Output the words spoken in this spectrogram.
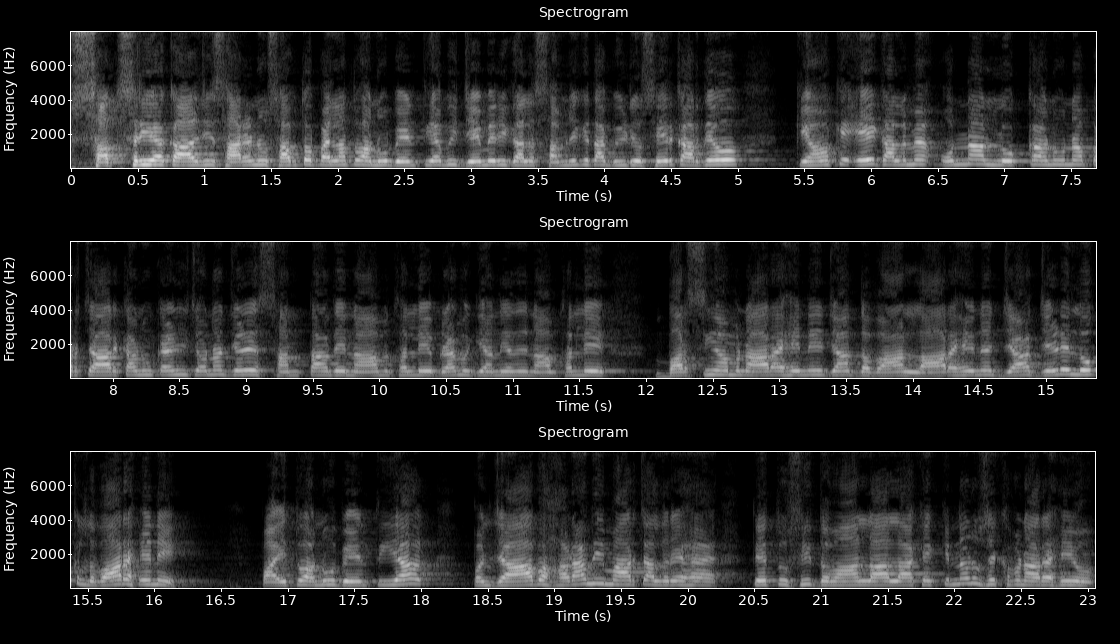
ਸਤਿ ਸ੍ਰੀ ਅਕਾਲ ਜੀ ਸਾਰਿਆਂ ਨੂੰ। ਸਭ ਤੋਂ ਪਹਿਲਾਂ ਤੁਹਾਨੂੰ ਬੇਨਤੀ ਆ ਵੀ ਜੇ ਮੇਰੀ ਗੱਲ ਸਮਝ ਗਏ ਤਾਂ ਵੀਡੀਓ ਸ਼ੇਅਰ ਕਰ ਦਿਓ, ਕਿਉਂਕਿ ਇਹ ਗੱਲ ਮੈਂ ਉਹਨਾਂ ਲੋਕਾਂ ਨੂੰ, ਉਹਨਾਂ ਪ੍ਰਚਾਰਕਾਂ ਨੂੰ ਕਹਿਣੀ ਚਾਹੁੰਦਾ ਜਿਹੜੇ ਸੰਤਾਂ ਦੇ ਨਾਮ ਥੱਲੇ, ਬ੍ਰਹਮ ਗਿਆਨੀਆਂ ਦੇ ਨਾਮ ਥੱਲੇ ਬਰਸੀਆਂ ਮਨਾ ਰਹੇ ਨੇ ਜਾਂ ਦੀਵਾਨ ਲਾ ਰਹੇ ਨੇ ਜਾਂ ਜਿਹੜੇ ਲੋਕ ਲਵਾ ਰਹੇ ਨੇ। ਭਾਈ, ਤੁਹਾਨੂੰ ਬੇਨਤੀ ਆ, ਪੰਜਾਬ ਹੜ੍ਹਾਂ ਦੀ ਮਾਰ ਚੱਲ ਰਿਹਾ ਹੈ ਤੇ ਤੁਸੀਂ ਦੀਵਾਨ ਲਾ ਲਾ ਕੇ ਕਿੰਨਾਂ ਨੂੰ ਸਿੱਖ ਬਣਾ ਰਹੇ ਹੋ?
